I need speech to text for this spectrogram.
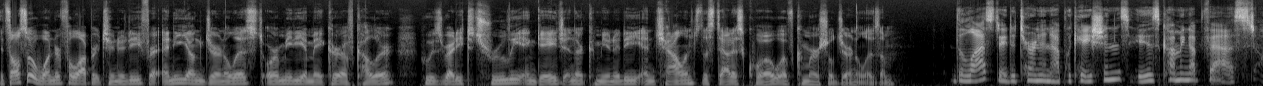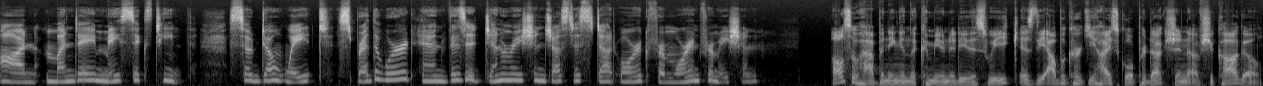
It's also a wonderful opportunity for any young journalist or media maker of color who is ready to truly engage in their community and challenge the status quo of commercial journalism. The last day to turn in applications is coming up fast on Monday, May 16th. So don't wait, spread the word, and visit generationjustice.org for more information. Also happening in the community this week is the Albuquerque High School production of Chicago.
